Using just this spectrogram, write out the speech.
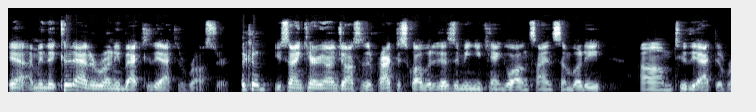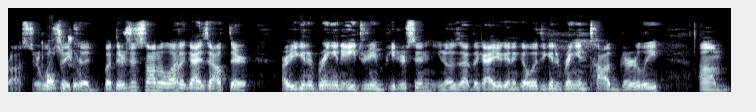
yeah. I mean, they could add a running back to the active roster. They could. You sign Kerryon Johnson to the practice squad, but it doesn't mean you can't go out and sign somebody um, to the active roster, which Also they true. could. But there's just not a lot of guys out there. Are you going to bring in Adrian Peterson? You know, is that the guy you're going to go with? You're going to bring in Todd Gurley? Um,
